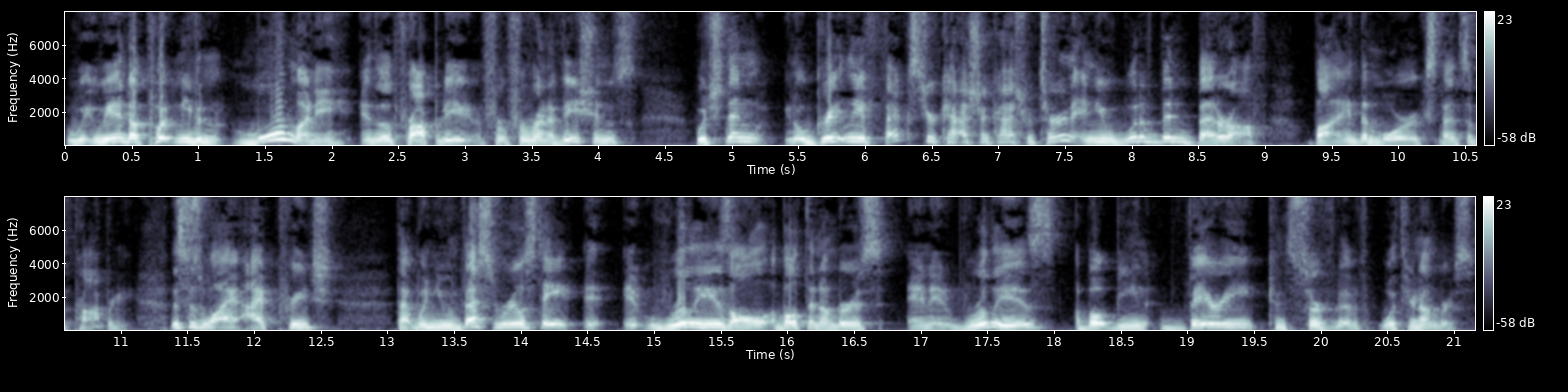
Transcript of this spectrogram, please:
we, we end up putting even more money into the property for, for renovations, which then you know greatly affects your cash on cash return, and you would have been better off buying the more expensive property. This is why I preach that when you invest in real estate, it, it really is all about the numbers and it really is about being very conservative with your numbers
